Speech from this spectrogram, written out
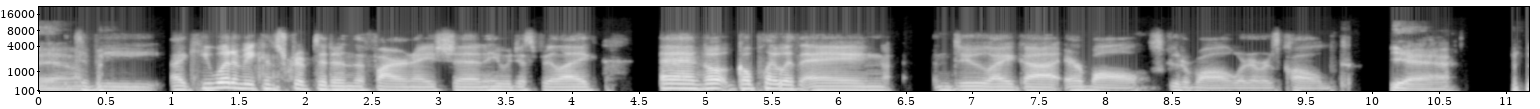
yeah. to be like. He wouldn't be conscripted in the Fire Nation. He would just be like, and go go play with Aang and do like uh, airball, scooter ball, whatever it's called." Yeah.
